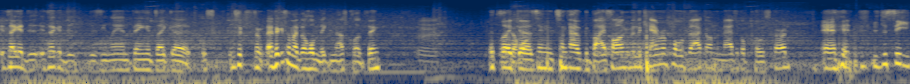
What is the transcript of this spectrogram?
it's like a it's like a Disneyland thing. It's like a it's, it's like some, I think it's from like the whole Mickey Mouse Club thing. Mm. It's Like like uh, singing some kind of goodbye song, and then the camera pulls back on the magical postcard, and it, you just see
